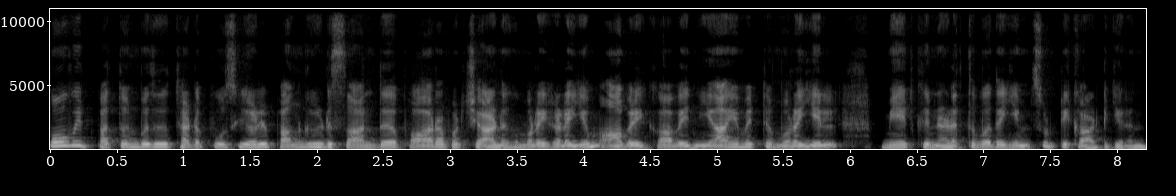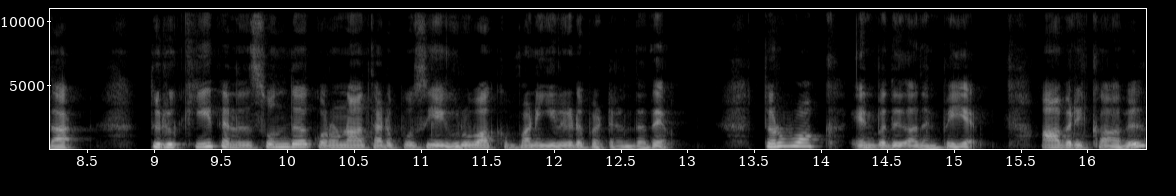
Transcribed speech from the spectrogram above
கோவிட் பத்தொன்பது தடுப்பூசிகள் பங்கீடு சார்ந்த பாரபட்ச அணுகுமுறைகளையும் ஆப்பிரிக்காவை நியாயமற்ற முறையில் மேற்கு நடத்துவதையும் சுட்டிக்காட்டியிருந்தார். துருக்கி தனது சொந்த கொரோனா தடுப்பூசியை உருவாக்கும் பணியில் ஈடுபட்டிருந்தது. துர்வாக் என்பது அதன் பெயர். ஆப்பிரிக்காவில்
